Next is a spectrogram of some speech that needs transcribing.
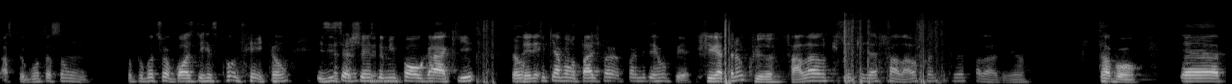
as perguntas são são perguntas que eu gosto de responder, então existe a chance de eu me empolgar aqui, então Dele... fique à vontade para me interromper. Fica tranquilo, fala o que você quiser falar, o quanto você quiser falar, Daniel. Tá bom. É,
